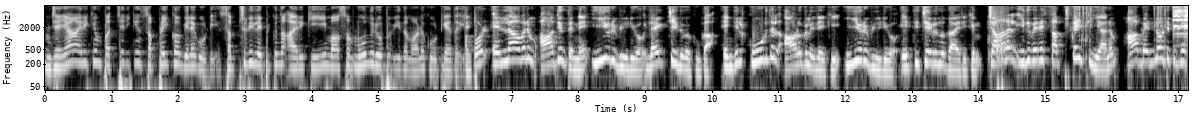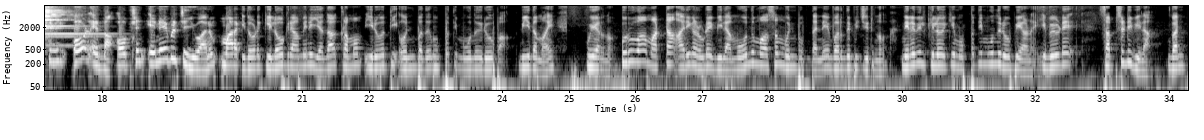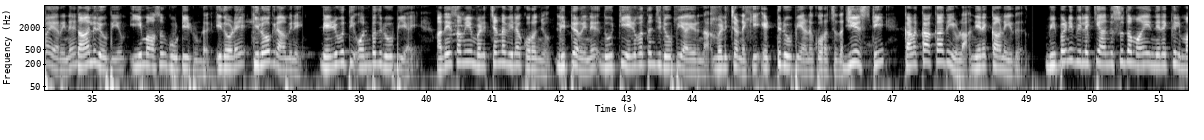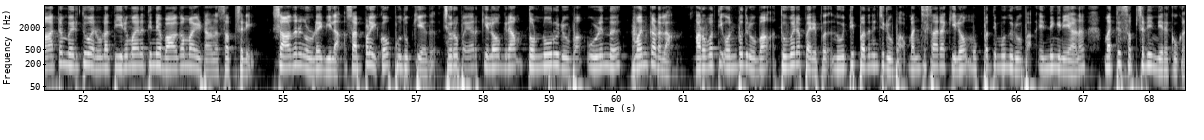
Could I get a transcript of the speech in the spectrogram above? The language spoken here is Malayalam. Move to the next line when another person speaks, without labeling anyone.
ജയ അരിക്കും പച്ചരിക്കും സപ്ലൈകോ വില കൂട്ടി. സബ്സിഡി ലഭിക്കുന്ന അരിക്ക് ഈ മാസം മൂന്ന് രൂപ വീതമാണ് കൂട്ടിയത്.
അപ്പോൾ എല്ലാവരും ആദ്യം തന്നെ ഈ ഒരു വീഡിയോ ലൈക്ക് ചെയ്തു വെക്കുക. എങ്കിൽ കൂടുതൽ ആളുകളിലേക്ക് ഈ ഒരു വീഡിയോ എത്തിച്ചേരുന്നതായിരിക്കും. ചാനൽ ഇതുവരെ സബ്സ്ക്രൈബ് ചെയ്യാനും ആ ബെഡ് നോട്ടിഫിക്കേഷനിൽ ഓൾ എന്ന ഓപ്ഷൻ എനേബിൾ ചെയ്യുവാനും മറ
ഇതോടെ കിലോഗ്രാമിന് യഥാക്രമം ഇരുപത്തി ഒൻപത് മുപ്പത്തി മൂന്ന് രൂപ വീതമായി. ഉയർന്നു. കുറുവ മട്ട അരികളുടെ വില മൂന്ന് മാസം മുൻപും തന്നെ വർദ്ധിപ്പിച്ചിരുന്നു. നിലവിൽ കിലോയ്ക്ക് മുപ്പത്തിമൂന്ന് രൂപയാണ്. ഇവയുടെ സബ്സിഡി വില വൻപയറിന് നാല് രൂപയും ഈ മാസം കൂട്ടിയിട്ടുണ്ട്. ഇതോടെ കിലോഗ്രാമിന് എഴുപത്തി ഒൻപത് രൂപയായി. അതേസമയം വെളിച്ചെണ്ണ വില കുറഞ്ഞു. ലിറ്ററിന് നൂറ്റി എഴുപത്തഞ്ച് രൂപയായിരുന്ന വെളിച്ചെണ്ണയ്ക്ക് എട്ട് രൂപയാണ് കുറച്ചത്. ജി എസ് ടി കണക്കാക്കാതെയുള്ള നിരക്കാണ് ഇത് വിപണി വിലയ്ക്ക് അനുസൃതമായി നിരക്കിൽ മാറ്റം വരുത്തുവാനുള്ള തീരുമാനത്തിന്റെ ഭാഗമായിട്ടാണ് സബ്സിഡി. സാധനങ്ങളുടെ വില സപ്ലൈകോ പുതുക്കിയത്. ചെറുപയർ കിലോഗ്രാം തൊണ്ണൂറ് രൂപ ഉഴുന്ന് വൻകടല അറുപത്തി ഒൻപത് രൂപ തുവരപ്പരിപ്പ് നൂറ്റി പതിനഞ്ച് രൂപ പഞ്ചസാര കിലോ മുപ്പത്തിമൂന്ന് രൂപ എന്നിങ്ങനെയാണ് മറ്റ് സബ്സിഡി നിരക്കുകൾ.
